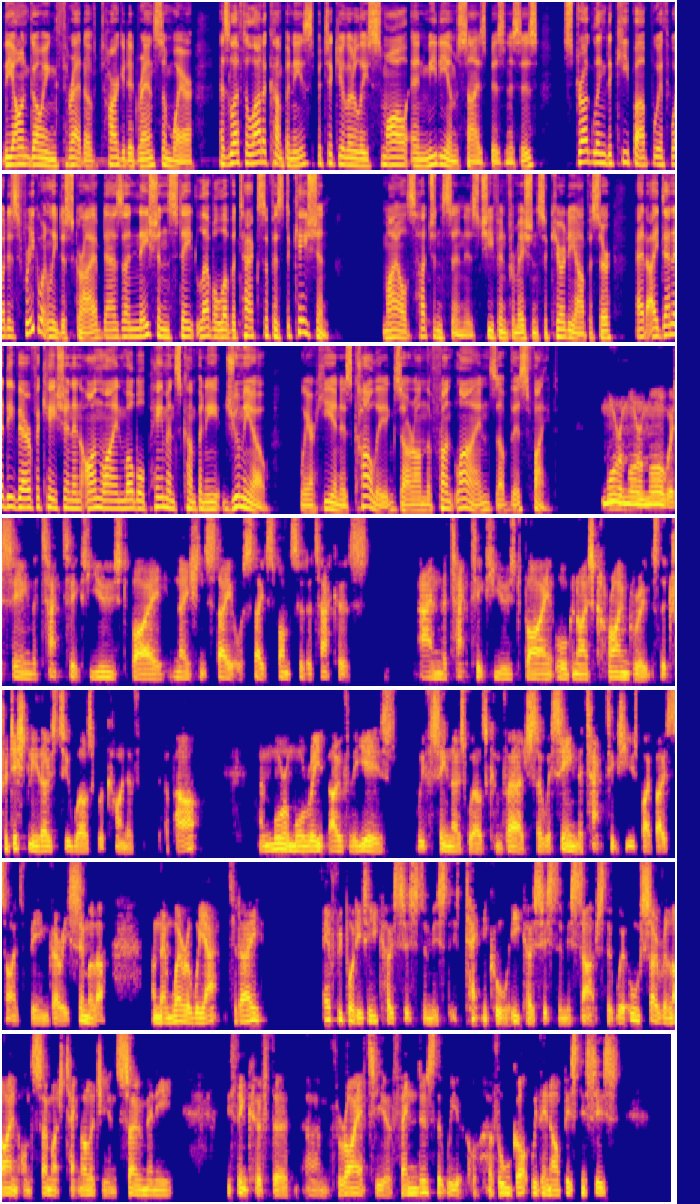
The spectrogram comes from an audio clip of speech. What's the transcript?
The ongoing threat of targeted ransomware has left a lot of companies, particularly small and medium sized businesses, struggling to keep up with what is frequently described as a nation state level of attack sophistication. Miles Hutchinson is Chief Information Security Officer at identity verification and online mobile payments company Jumio, where he and his colleagues are on the front lines of this fight. More and more and more, we're seeing the tactics used by nation state or state sponsored attackers and the tactics used by organized crime groups that traditionally those two worlds were kind of apart. And more and more re- over the years, we've seen those worlds converge. So we're seeing the tactics used by both sides being very similar. And then where are we at today? Everybody's ecosystem is, technical ecosystem is such that we're also reliant on so much technology and so many you think of the um, variety of vendors that we have all got within our businesses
